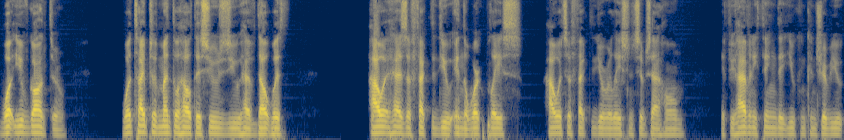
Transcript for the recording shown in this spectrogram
what you've gone through what types of mental health issues you have dealt with, how it has affected you in the workplace, how it's affected your relationships at home. If you have anything that you can contribute,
